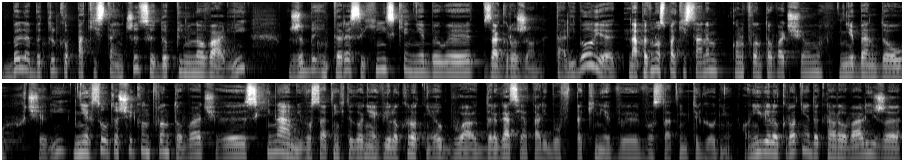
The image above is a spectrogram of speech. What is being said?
byleby tylko Pakistańczycy dopilnowali, żeby interesy chińskie nie były zagrożone. Talibowie na pewno z Pakistanem konfrontować się nie będą chcieli. Nie chcą też się konfrontować y, z Chinami. W ostatnich tygodniach wielokrotnie była delegacja talibów w Pekinie w, w ostatnim tygodniu. Oni wielokrotnie deklarowali, że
